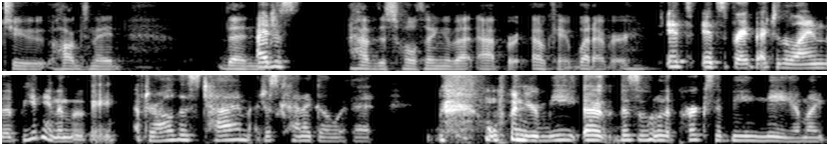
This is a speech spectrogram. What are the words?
to Hogsmeade than I just have this whole thing about appar- Okay, whatever. it's it's right back to the line in the beginning of the movie. After all this time, I just kind of go with it. when you're me, uh, this is one of the perks of being me. I'm like,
